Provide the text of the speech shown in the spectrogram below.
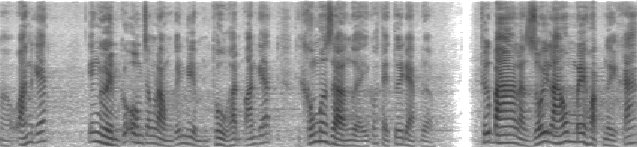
mà oán ghét. Cái người mà cứ ôm trong lòng cái niềm thù hận oán ghét thì không bao giờ người ấy có thể tươi đẹp được. Thứ ba là dối láo mê hoặc người khác.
